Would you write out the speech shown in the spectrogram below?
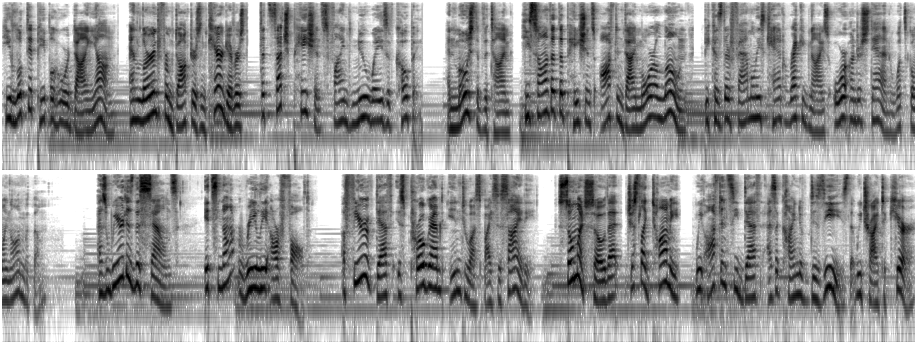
he looked at people who were dying young and learned from doctors and caregivers that such patients find new ways of coping. And most of the time, he saw that the patients often die more alone because their families can't recognize or understand what's going on with them. As weird as this sounds, it's not really our fault. A fear of death is programmed into us by society. So much so that just like Tommy, we often see death as a kind of disease that we try to cure.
